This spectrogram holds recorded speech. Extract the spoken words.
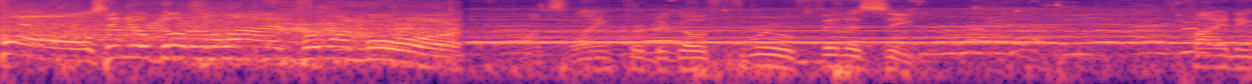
falls, and he'll go to the line for one more. Wants Langford to go through. Phinisee finding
